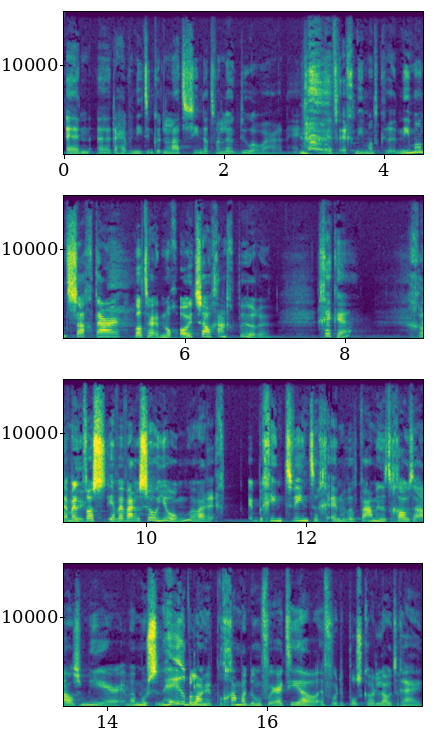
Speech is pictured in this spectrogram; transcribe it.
En eh, daar hebben we niet in kunnen laten zien dat we een leuk duo waren. Nee, er heeft echt niemand, niemand zag daar wat er nog ooit zou gaan gebeuren. Gek, hè? Nee, maar het was, ja, we waren zo jong. We waren echt begin twintig en we kwamen in het grote Aalsmeer. En we moesten een heel belangrijk programma doen voor RTL en voor de postcode loterij.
